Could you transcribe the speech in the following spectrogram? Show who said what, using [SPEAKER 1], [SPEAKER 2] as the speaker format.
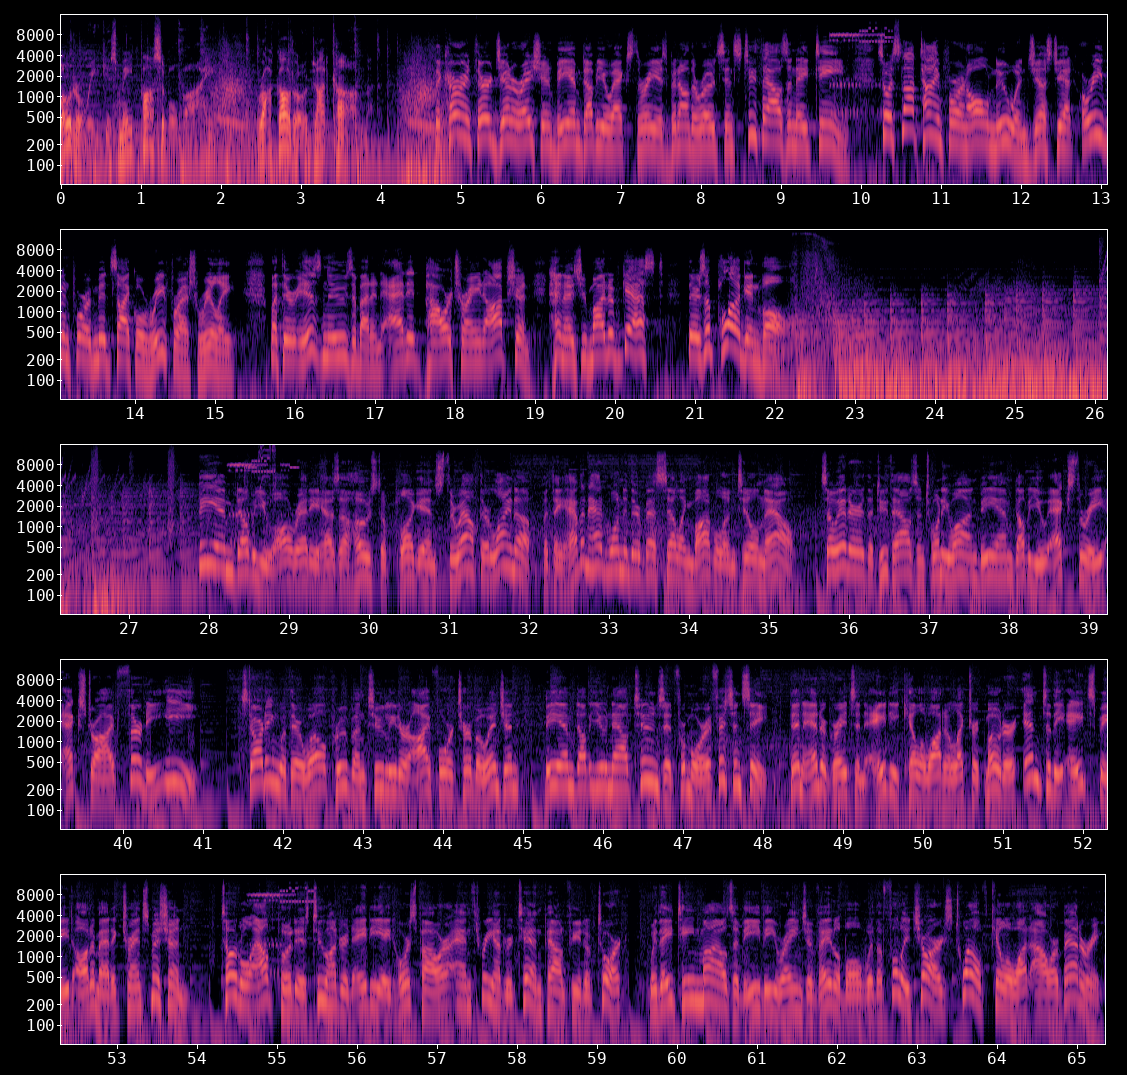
[SPEAKER 1] Motor Week is made possible by RockAuto.com.
[SPEAKER 2] The current third generation BMW X3 has been on the road since 2018, so it's not time for an all new one just yet, or even for a mid cycle refresh, really. But there is news about an added powertrain option, and as you might have guessed, there's a plug involved. BMW already has a host of plug-ins throughout their lineup, but they haven't had one in their best-selling model until now. So enter the 2021 BMW X3 xDrive 30e. Starting with their well-proven 2-liter i4 turbo engine, BMW now tunes it for more efficiency, then integrates an 80 kilowatt electric motor into the 8-speed automatic transmission. Total output is 288 horsepower and 310 pound-feet of torque, with 18 miles of EV range available with a fully charged 12 kilowatt hour battery.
